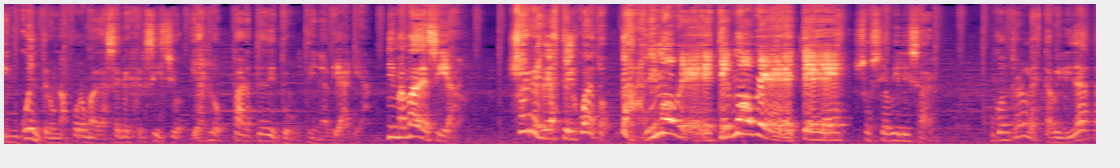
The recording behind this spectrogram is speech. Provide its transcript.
Encuentra una forma de hacer ejercicio y hazlo parte de tu rutina diaria. Mi mamá decía, ¿ya arreglaste el cuarto? Dale, movete, movete. Sociabilizar encontrar la estabilidad,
